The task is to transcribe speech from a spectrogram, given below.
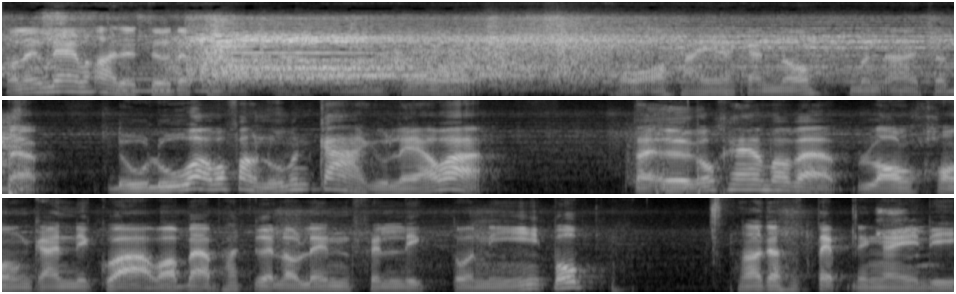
ตอนแรกๆเราอาจจะเจอแต่คนก็ขออภัยแล้วกันเนาะ มันอาจจะแบบดูรู้ว่าว่าฝั่งนู้นมันกากอยู่แล้วอะแต่เออก็แค่มาแบบลองของกันดีกว่า ว่าแบบถ้าเกิดเราเล่นเฟลิกตัวนี้ปุ๊บเราจะสเต็ปยังไงดี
